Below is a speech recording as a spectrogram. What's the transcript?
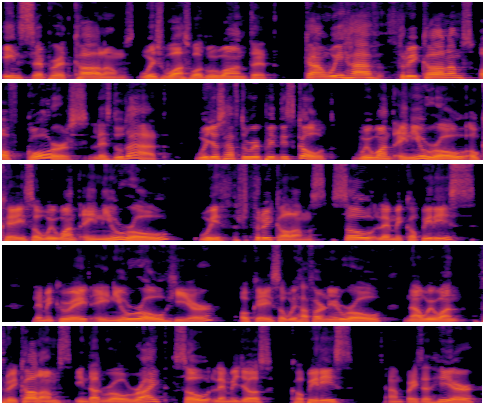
in separate columns, which was what we wanted. Can we have three columns? Of course, let's do that. We just have to repeat this code. We want a new row, okay, so we want a new row with three columns. So let me copy this. Let me create a new row here. Okay, so we have our new row. Now we want three columns in that row, right? So let me just copy this and paste it here.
